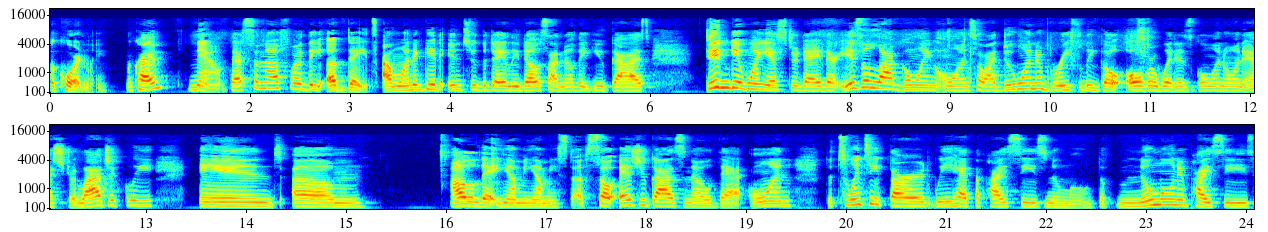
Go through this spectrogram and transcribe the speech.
accordingly. Okay. Now, that's enough for the updates. I want to get into the daily dose. I know that you guys didn't get one yesterday. There is a lot going on. So I do want to briefly go over what is going on astrologically and um all of that yummy yummy stuff. So as you guys know that on the 23rd we had the Pisces new moon. The new moon in Pisces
